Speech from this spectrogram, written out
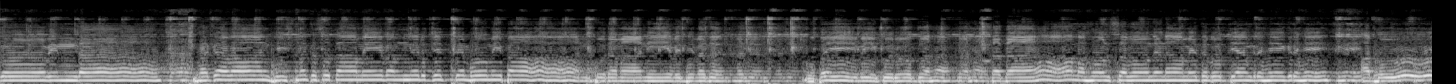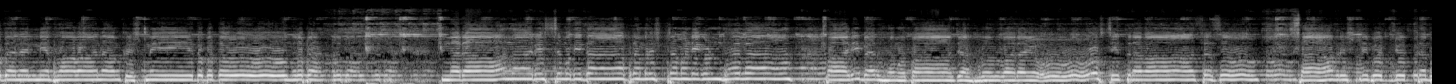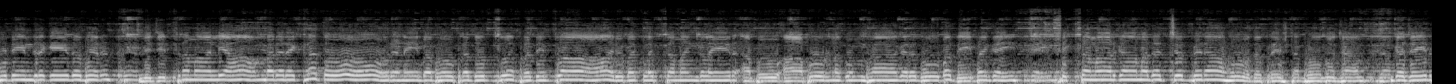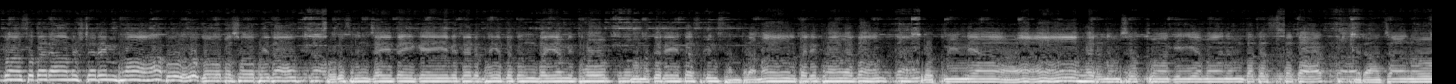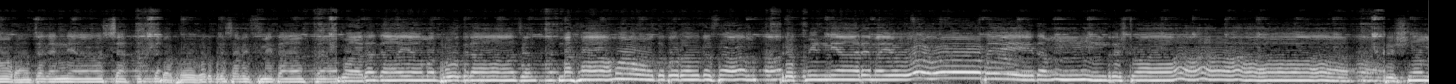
ഗോവിന്ദ. ഭഗവാൻ ഭീഷ്മകസുതാമേവം നിർജിത്യ ഭൂമിപാൻ പുരമാനീയ വിധിവത്. ഉപയേവി കുരുദ്വഹ തദാ മഹോത്സവോ നൃണാമിത് ബുദ്ധ്യാം ഗൃഹേ ഗൃഹേ അഭൂതനന്യഭാവാനാം കൃഷ്ണേതുപതോ നൃപ നരാ പ്രമൃഷ്ടമണികുണ്ഠല പാരിബർഹമുപാജഹ്രുർവരയോശ്ചിത്രവാസസോ സാ വൃഷ്ണിപുര്യുത്രഭിതേന്ദ്രകേതുഭിർ വിചിത്രമാല്യാംബരരത്നതോരണൈ ബഭൂ പ്രതുദ്വ പ്രതിദ്വാരുപക്ലപ്തമംഗളൈർ അപൂ ആപൂർണകുംഭാകരധൂപദീപകൈ സിക്തമാർഗാമദച്യുദ്ഭിരാഹൂത പൃഷ്ഠഭൂഭുജാം. ഗജൈർദ്വാസുപരാമിഷ്ടരിംഭാഭൂ ഗോപശോഭിത പുരുസഞ്ജയകൈകൈ വിദർഭയതു കുന്ദയമിധോ മുമതിരേ തസ്മിൻ സംഭ്രമാൽ പരിഭാവതാം. രുക്മിണ്യാഹരണം ശ്രുത്വാ ഗീയമാനം തതസ്തതാ രാജാനോ രാജകന്യാശ ബഭൂവൃഷവിസ്മിത ദ്വാരകായമഭൂദ്രാജൻ മഹാമോദപുരോഗസാം. രുക്മിണ്യാരമയോ ഭേദം ദൃഷ്ട കൃഷ്ണം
